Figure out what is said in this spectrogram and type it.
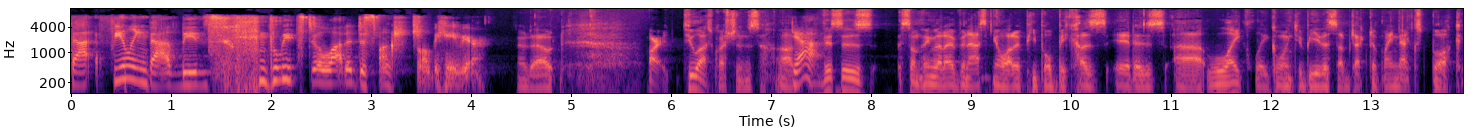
that feeling bad leads leads to a lot of dysfunctional behavior no doubt. All right, two last questions. Uh, yeah. This is something that I've been asking a lot of people because it is uh, likely going to be the subject of my next book,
